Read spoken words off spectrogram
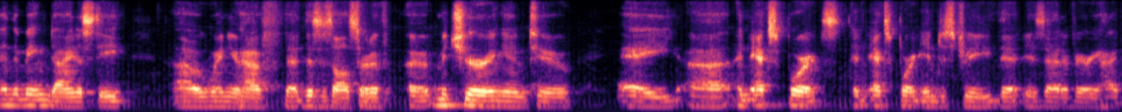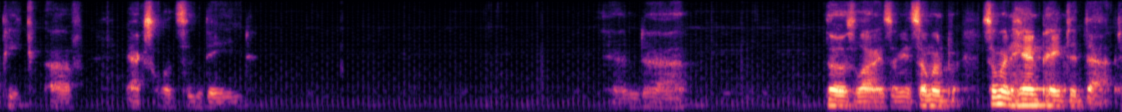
And the Ming Dynasty uh, when you have that this is all sort of uh, maturing into a uh, an exports an export industry that is at a very high peak of excellence indeed. And uh, those lines, I mean, someone someone hand painted that,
